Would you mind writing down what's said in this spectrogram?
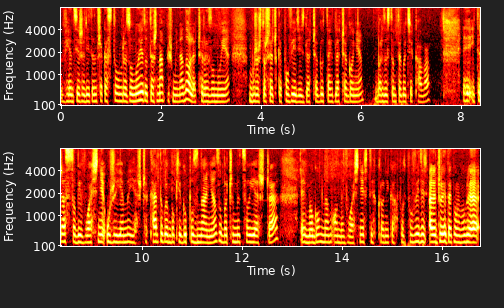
Więc jeżeli ten przekaz z Tobą rezonuje, to też napisz mi na dole, czy rezonuje. Możesz troszeczkę powiedzieć, dlaczego tak, dlaczego nie. Bardzo jestem tego ciekawa. E, I teraz sobie właśnie użyjemy jeszcze kart głębokiego poznania. Zobaczymy, co jeszcze e, mogą nam one właśnie w tych kronikach podpowiedzieć. Ale czuję taką w ogóle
